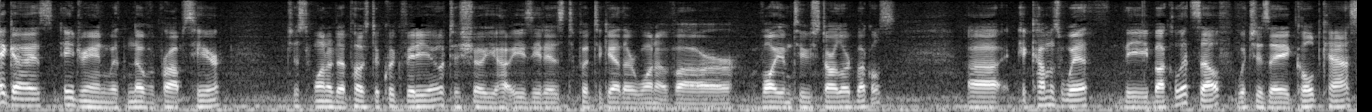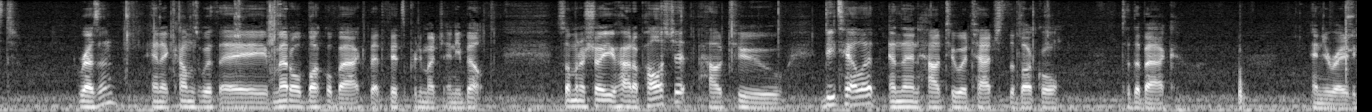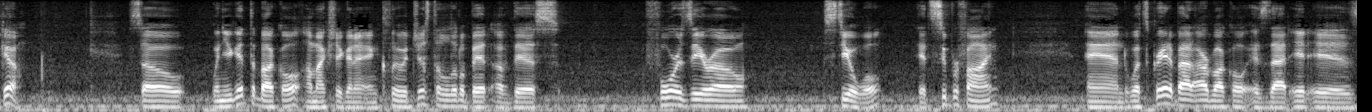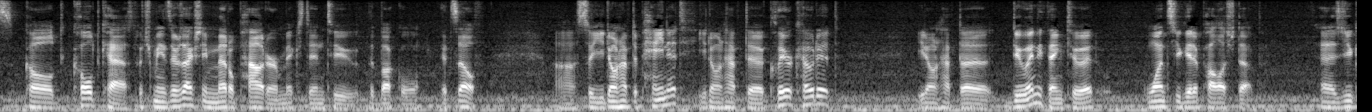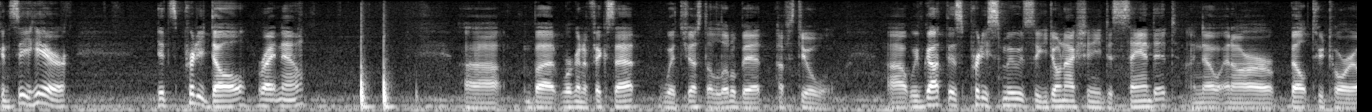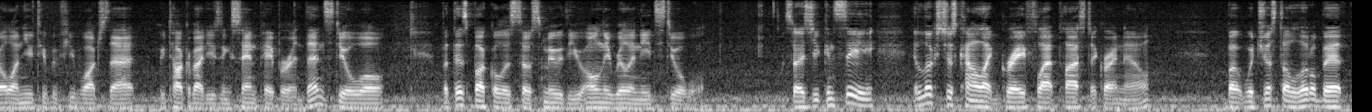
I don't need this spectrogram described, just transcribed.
Hey guys, Adrian with Nova Props here. Just wanted to post a quick video to show you how easy it is to put together one of our Volume 2 Starlord buckles. Uh, it comes with the buckle itself, which is a cold cast resin, and it comes with a metal buckle back that fits pretty much any belt. So I'm going to show you how to polish it, how to detail it, and then how to attach the buckle to the back, and you're ready to go. So when you get the buckle, I'm actually going to include just a little bit of this 4-0 steel wool. It's super fine. And what's great about our buckle is that it is called cold cast, which means there's actually metal powder mixed into the buckle itself. Uh, so you don't have to paint it, you don't have to clear coat it, you don't have to do anything to it once you get it polished up. And as you can see here, it's pretty dull right now, uh, but we're gonna fix that with just a little bit of steel wool. Uh, we've got this pretty smooth so you don't actually need to sand it. I know in our belt tutorial on YouTube, if you've watched that, we talk about using sandpaper and then steel wool, but this buckle is so smooth you only really need steel wool. So as you can see, it looks just kind of like gray flat plastic right now, but with just a little bit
